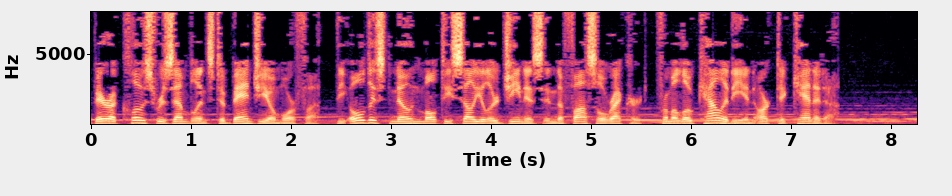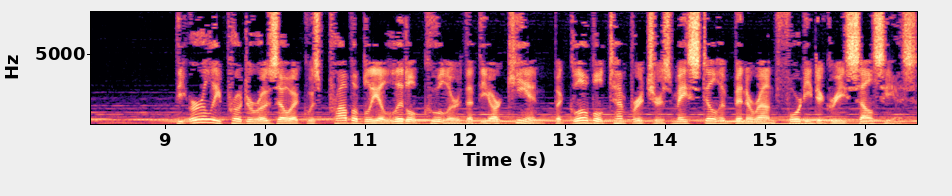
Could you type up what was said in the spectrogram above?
bear a close resemblance to Bangiomorpha, the oldest known multicellular genus in the fossil record, from a locality in Arctic Canada. The early Proterozoic was probably a little cooler than the Archean, but global temperatures may still have been around 40 degrees Celsius.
